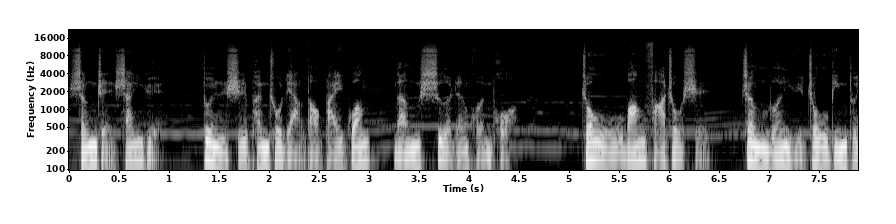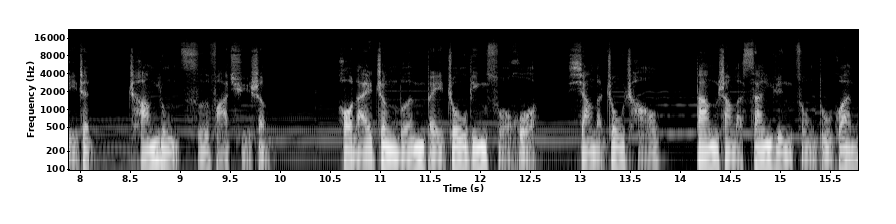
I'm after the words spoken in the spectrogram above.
声震山岳，顿时喷出两道白光，能摄人魂魄。周武王伐纣时，郑伦与周兵对阵，常用此法取胜。后来郑伦被周兵所获，降了周朝，当上了三运总督官。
